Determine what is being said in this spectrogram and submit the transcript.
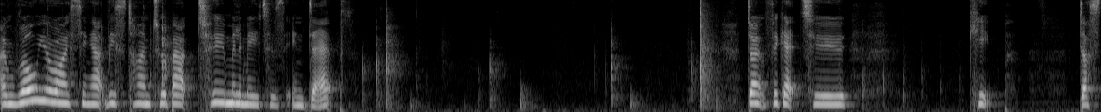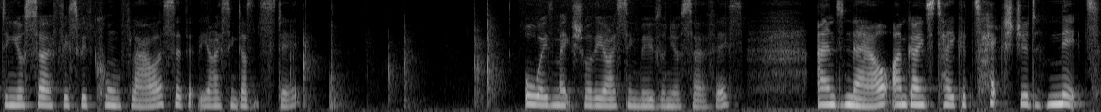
and roll your icing out this time to about two millimetres in depth. Don't forget to keep dusting your surface with corn flour so that the icing doesn't stick. Always make sure the icing moves on your surface. And now I'm going to take a textured knit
